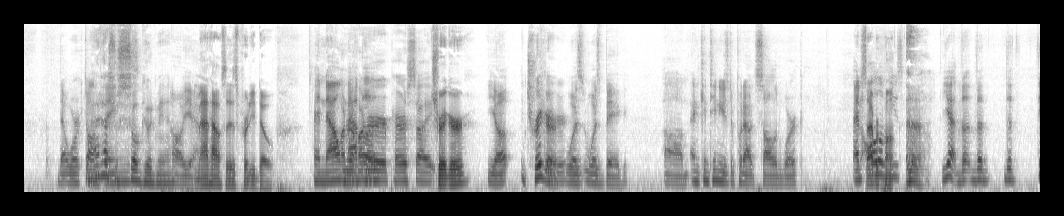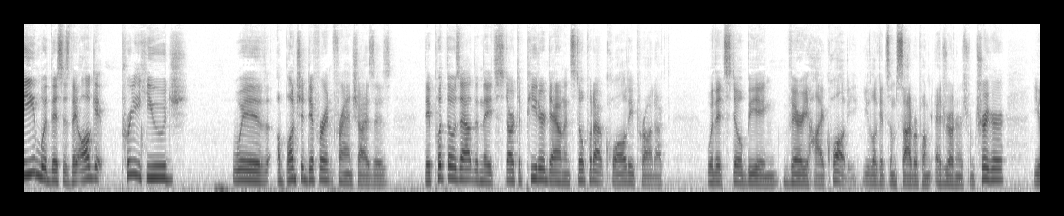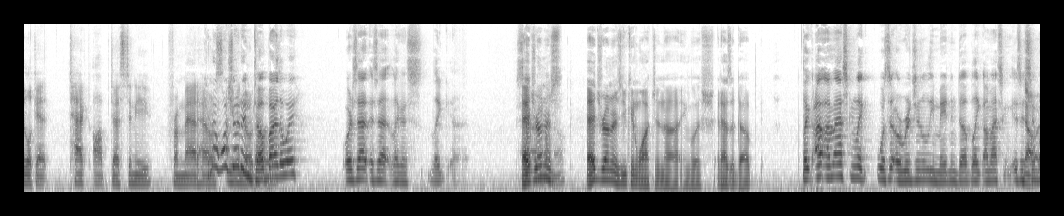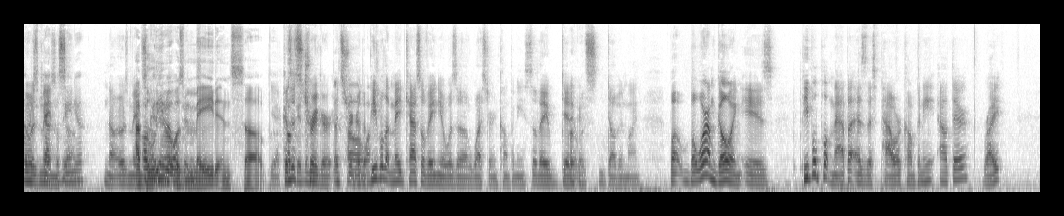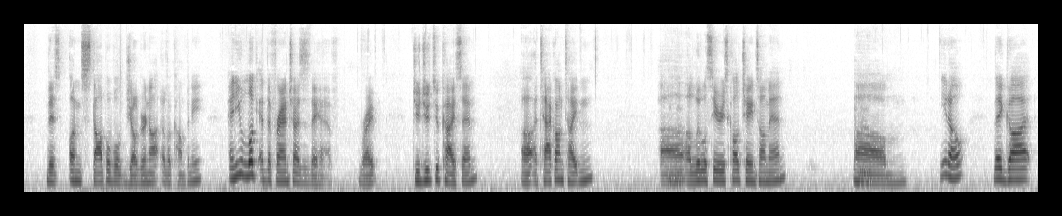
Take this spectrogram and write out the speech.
that worked on Madhouse things. was so good, man. oh yeah, Madhouse is pretty dope. and now Hunter Mappa, Hunter, Parasyte. Trigger. Yup. Trigger, Trigger. was was big, um, and continues to put out solid work. And all of these, yeah. The the the theme with this is they all get pretty huge, with a bunch of different franchises. They put those out, then they start to peter down and still put out quality product, with it still being very high quality. You look at some Cyberpunk Edge Runners from Trigger, you look at Takt Op Destiny from Madhouse. Can I watch that in though dub, by the way? Or is that is that like a s- like uh, Edge Runners. Edge Runners you can watch in uh, English. It has a dub. Like I, I'm asking, like was it originally made in dub? Like I'm asking, is it No, similar it was to made in Castlevania? Sub. No, it was made. I. Okay, believe it was watch it in sub. made in sub. Yeah, because Okay, it's Trigger. It's Trigger. The people it. that made Castlevania was a Western company, so they did it with dub in mind. But but where I'm going is people put Mappa as this power company out there, right? This unstoppable juggernaut of a company, and you look at the franchises they have, right? Jujutsu Kaisen, uh, Attack on Titan, uh, Mm-hmm. a little series called Chainsaw Man. Um, you know, they got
